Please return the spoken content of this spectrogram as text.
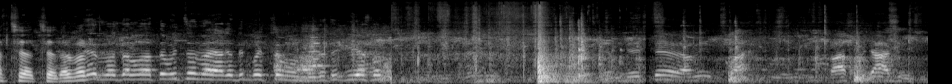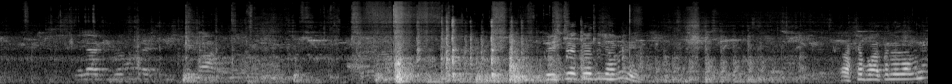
আচ্ছা আচ্ছা তারপর? বদল বদলাতে বুঝছ ভাই আগের দিন করছ আমি পাঁচ মিনিট ত্রিশ টাকা করে দিলে হবে না? একশো পঁয়তাল্লিশ যাবে না?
